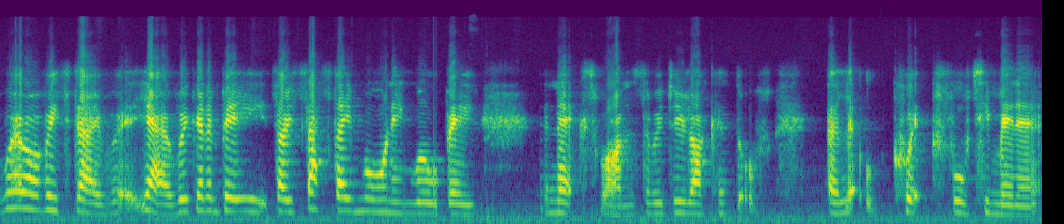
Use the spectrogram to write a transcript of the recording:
where are we today? we yeah, we're going to be. So Saturday morning will be the next one. So we do like a sort of a little quick forty minute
